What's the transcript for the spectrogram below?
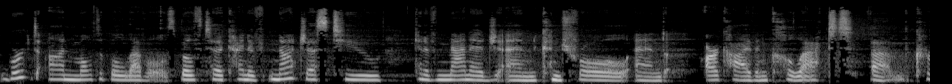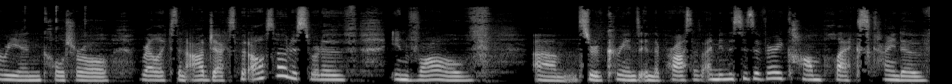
worked on multiple levels, both to kind of not just to kind of manage and control and archive and collect um, Korean cultural relics and objects, but also to sort of involve um, sort of Koreans in the process. I mean, this is a very complex kind of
